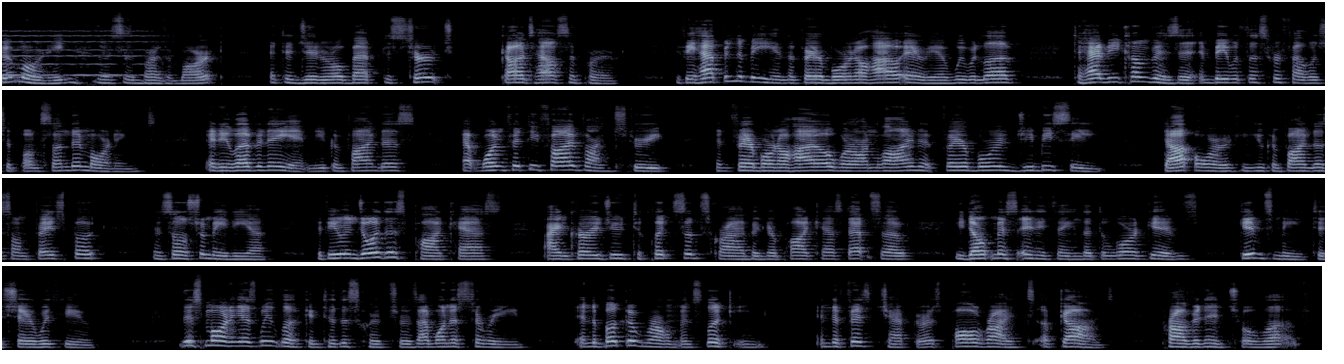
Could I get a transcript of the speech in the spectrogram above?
Good morning. This is Brother Mark at the General Baptist Church, God's House of Prayer. If you happen to be in the Fairborn, Ohio area, we would love to have you come visit and be with us for fellowship on Sunday mornings at 11 a.m. You can find us at 155 Vine Street in Fairborn, Ohio. We're online at fairborngbc.org and you can find us on Facebook and social media. If you enjoyed this podcast, I encourage you to click subscribe in your podcast app so you don't miss anything that the Lord gives gives me to share with you. This morning as we look into the scriptures, I want us to read in the book of Romans looking in the fifth chapter as Paul writes of God's providential love.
